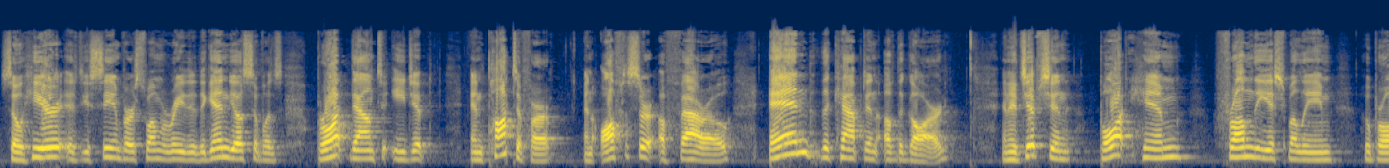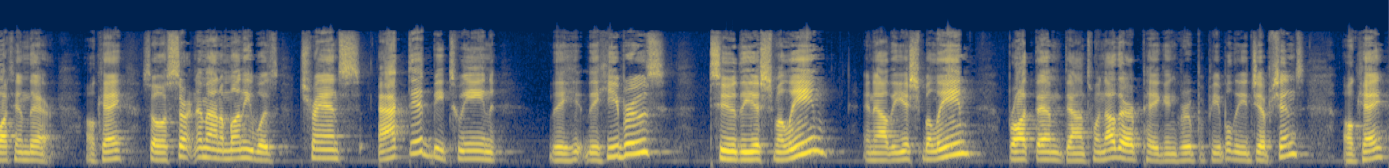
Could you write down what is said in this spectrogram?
So here, as you see in verse 1, we'll read it again. Joseph was brought down to Egypt, and Potiphar, an officer of Pharaoh, and the captain of the guard, an Egyptian, bought him from the Ishmaelim who brought him there. Okay? So a certain amount of money was transacted between the, the Hebrews to the Ishmaelim, and now the Ishmaelim brought them down to another pagan group of people, the Egyptians. Okay?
